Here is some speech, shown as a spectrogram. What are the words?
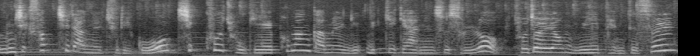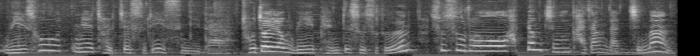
음식 섭취량을 줄이고 식후 조기에 포만감을 느- 느끼게 하는 수술로 조절형 위 밴드술, 위 소매 절제술이 있습니다. 조절형 위 밴드 수술은 수술 후 합병증은 가장 낮지만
